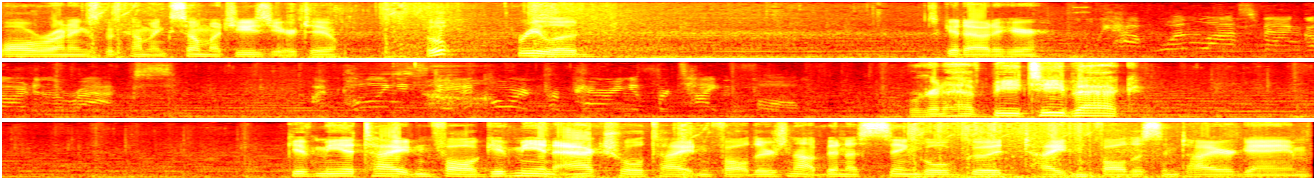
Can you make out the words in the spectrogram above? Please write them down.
Wall running's becoming so much easier, too. Oop! Reload. Let's get out of here. We have one last Vanguard in the racks. I'm pulling its data core and preparing it for Titanfall. We're gonna have BT back. Give me a Titanfall. Give me an actual Titanfall. There's not been a single good Titanfall this entire game.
